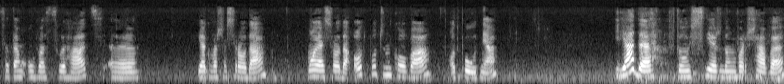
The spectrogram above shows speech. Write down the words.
co tam u Was słychać? Jak Wasza środa? Moja środa odpoczynkowa od południa. Jadę w tą śnieżną Warszawę.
